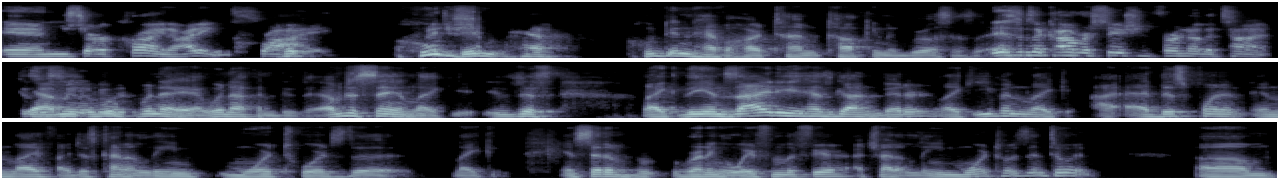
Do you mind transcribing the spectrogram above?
and you start crying. I didn't cry. who just- didn't have who didn't have a hard time talking to girls as This is a conversation for another time. yeah, I mean, we're, we're not, yeah, we're not gonna do that. I'm just saying, like, it's just like the anxiety has gotten better. Like, even like I, at this point in life, I just kind of lean more towards the like instead of running away from the fear, I try to lean more towards into it. Um,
